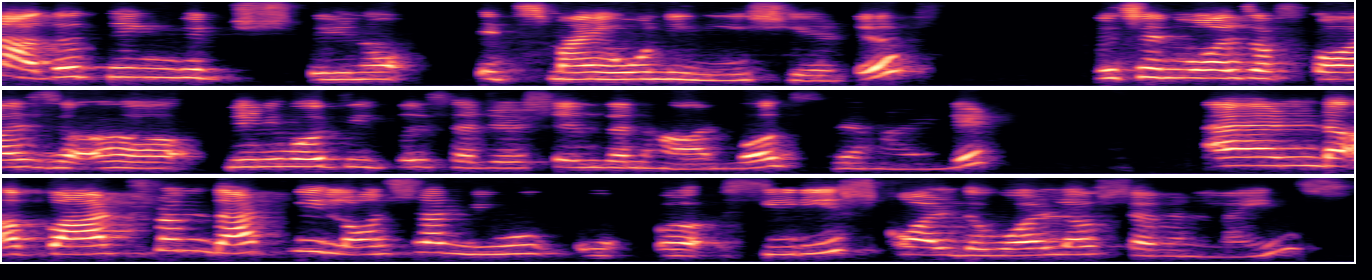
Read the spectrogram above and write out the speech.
another thing which you know it's my own initiative which involves of course uh, many more people's suggestions and hard works behind it. And apart from that we launched a new uh, series called the world of seven lines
